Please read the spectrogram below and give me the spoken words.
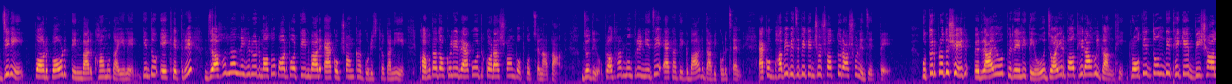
যিনি পরপর তিনবার ক্ষমতায় এলেন। কিন্তু এক্ষেত্রে জওহরলাল নেহরুর মতো পরপর তিনবার একক সংখ্যাগরিষ্ঠতা নিয়ে ক্ষমতা দখলের রেকর্ড করা সম্ভব হচ্ছে না তাঁর। যদিও প্রধানমন্ত্রী নিজে একাধিকবার দাবি করেছেন, এককভাবে বিজেপি তিনশো সত্তর আসনে জিতবে। উত্তরপ্রদেশের রায়ব রেলিতেও জয়ের পথে রাহুল গান্ধী প্রতিদ্বন্দ্বী থেকে বিশাল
